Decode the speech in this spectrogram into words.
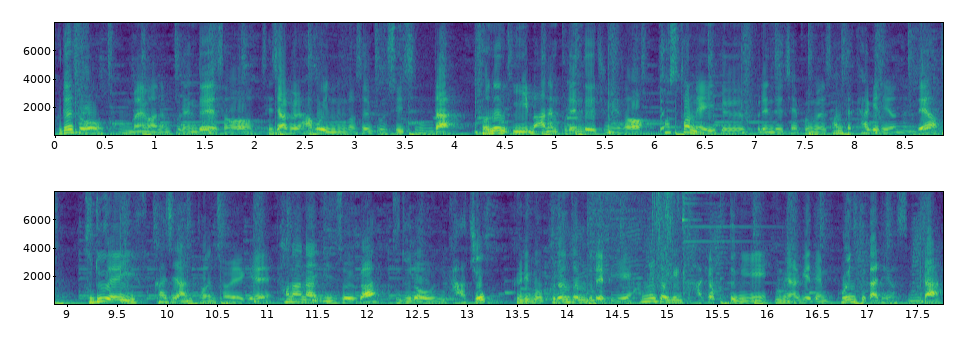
그래서 정말 많은 브랜드에서 제작을 하고 있는 것을 볼 수 있습니다. 저는 이 많은 브랜드 중에서 커스텀 메이드 브랜드 제품을 선택하게 되었는데요. 구두에 익숙하지 않던 저에게 편안한 인솔과 부드러운 가죽 그리고 그런 점들에 비해 합리적인 가격 등이 구매하게 된 포인트가 되었습니다.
